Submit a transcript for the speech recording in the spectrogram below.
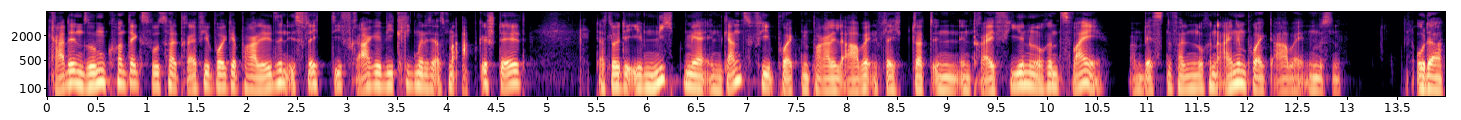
Gerade in so einem Kontext, wo es halt drei, vier Projekte parallel sind, ist vielleicht die Frage, wie kriegt man das erstmal abgestellt, dass Leute eben nicht mehr in ganz vielen Projekten parallel arbeiten, vielleicht statt in, in drei, vier nur noch in zwei, am besten Fall nur noch in einem Projekt arbeiten müssen. Oder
